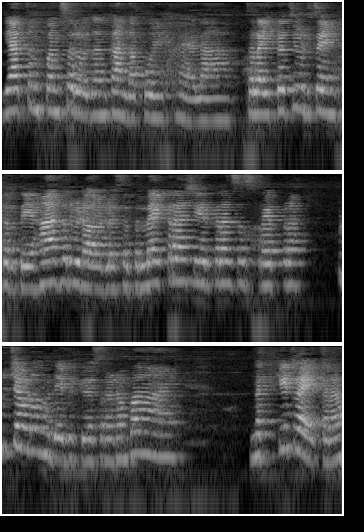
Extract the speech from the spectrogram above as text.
यातून पण सर्वजण कांदा पोहे खायला. चला इथंच व्हिडिओ एंड करते. हा जर व्हिडिओ आवडला असेल तर लाईक करा शेअर करा सबस्क्राईब करा. पुढच्या व्हिडिओमध्ये भेटूया सर बाय नक्की ट्राय करा.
